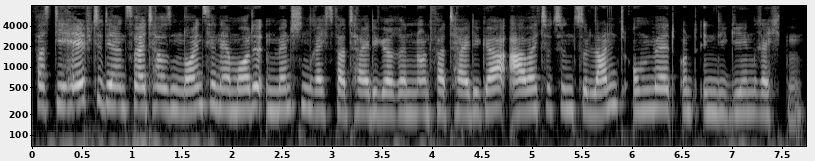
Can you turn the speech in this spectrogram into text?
Fast die Hälfte der in 2019 ermordeten Menschenrechtsverteidigerinnen und Verteidiger arbeiteten zu Land, Umwelt und indigenen Rechten.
